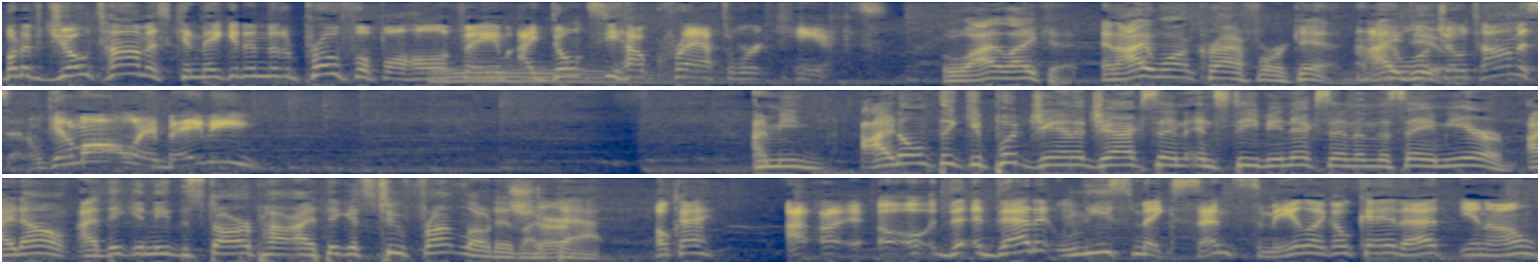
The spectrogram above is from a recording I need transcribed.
but if Joe Thomas can make it into the Pro Football Hall of Fame, I don't see how Kraftwerk can't. Oh, I like it, and I want Kraftwerk in. I, I, want do. Joe Thomas in. I'll get them all in, baby. I mean, I don't think you put Janet Jackson and Stevie Nicks in in the same year. I don't. I think you need the star power. I think it's too front loaded like that. Okay. I, I, oh, th- that at least makes sense to me. Like, okay, that you know,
